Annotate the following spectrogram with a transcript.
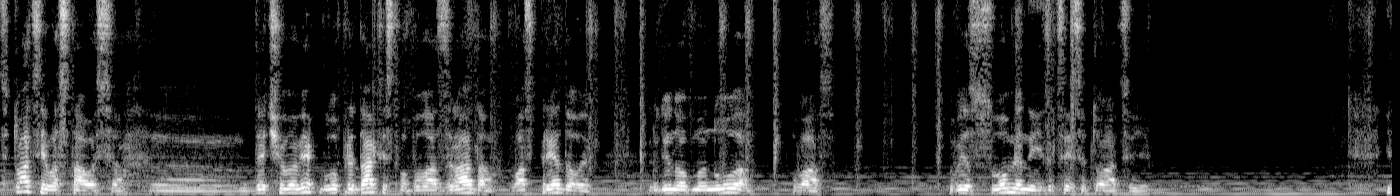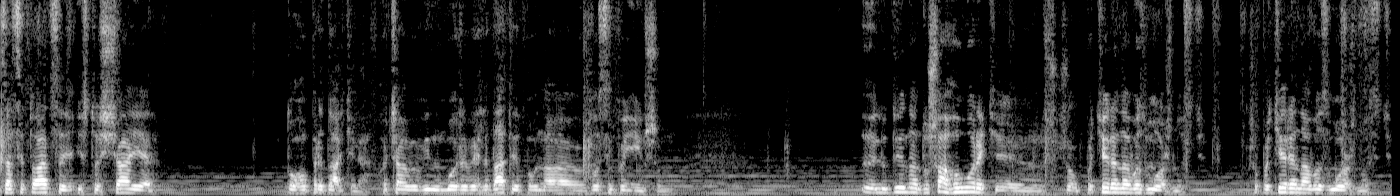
Ситуація у вас сталася, е, де чоловік було предательство, була зрада, вас предали, людина обманула вас. Ви сломлений за цієї ситуації. І ця ситуація істощає того предателя. Хоча він може виглядати на зовсім по-іншому. Людина, душа говорить, е, що потеряна можливість. Що потеряна можливість.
